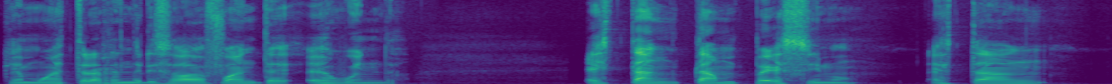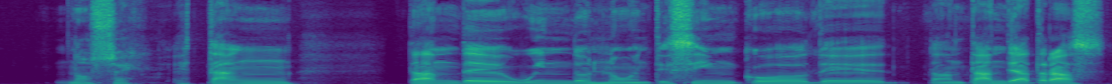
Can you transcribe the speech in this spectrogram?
que muestra renderizado de fuentes es Windows. Es tan, tan pésimo están, no sé, están tan de Windows 95, de, tan, tan de atrás,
